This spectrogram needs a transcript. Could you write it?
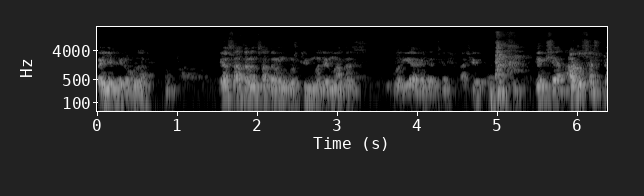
पहिले फिरवणार? या साधारण साधारण गोष्टींमध्ये मागास वर्गीय आयोगाचे असे एकशे अडुसष्ट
